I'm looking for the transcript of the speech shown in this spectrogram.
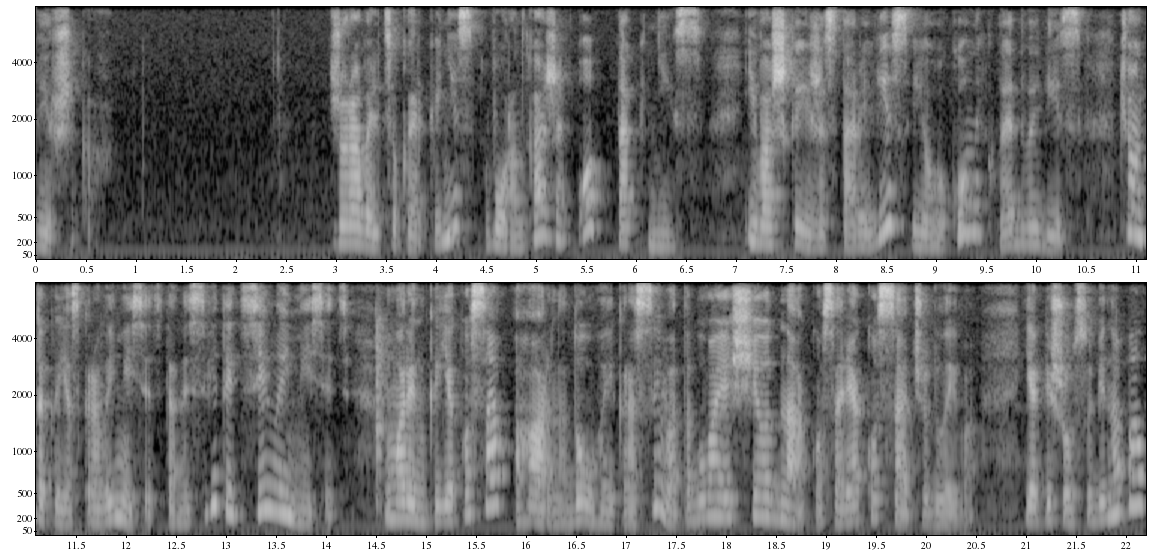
віршиках. Журавель цукерки ніс, ворон каже, от так ніс. І важкий же старий віз його коник ледве віз. Чом такий яскравий місяць та не світить цілий місяць? У Маринки є коса гарна, довга і красива, та буває ще одна косаря коса чудлива. Я пішов собі на бал,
